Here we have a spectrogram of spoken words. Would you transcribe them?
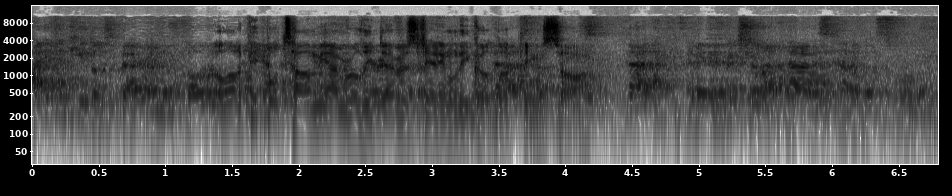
I think he looks better in the photo. A lot of people tell me I'm really devastatingly good looking, so. That I mean, a picture like that is kind of what sold him.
